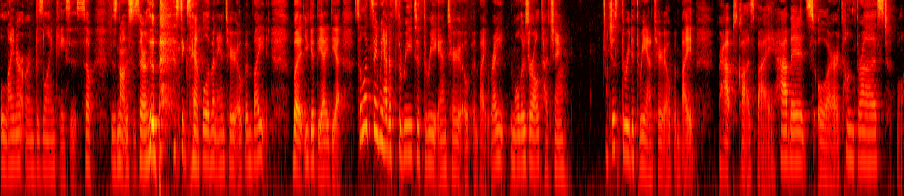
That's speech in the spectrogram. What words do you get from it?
liner, or Invisalign cases? So, this is not necessarily the best example of an anterior open bite, but you get the idea. So, let's say we had a three to three anterior open bite, right? Molars are all touching, just three to three anterior open bite, perhaps caused by habits or tongue thrust. Well,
